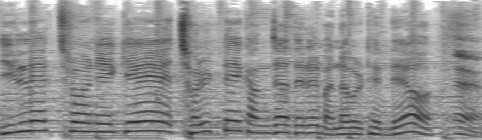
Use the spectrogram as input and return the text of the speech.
일렉트로닉의 절대 강자들을 만나볼 텐데요. 네.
